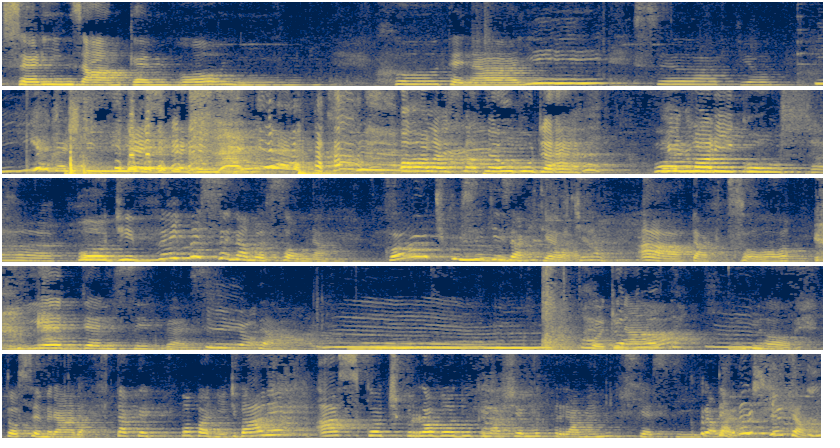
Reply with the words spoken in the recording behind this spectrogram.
celým zámkem voní. Chutnají sladěn. Jedeš ty nezběžný. Ale snad neubude. Jen malý kousek. Podívejme se na mlsouna. Kočku si ti zachtěla. A tak co? Jeden si vezme. Tak. Mm, Chutná? No, to jsem ráda. Tak teď popadni čbány a skoč pro vodu k našemu pramenu štěstí. Pramenu štěstí.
